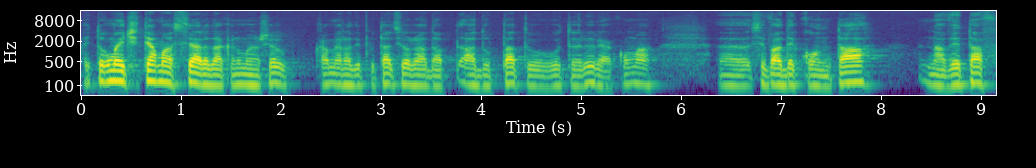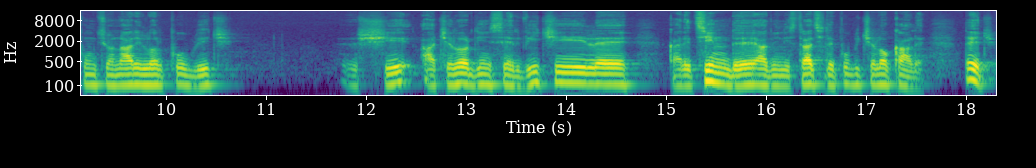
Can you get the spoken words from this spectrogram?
Păi tocmai citeam aseară, dacă nu mă înșel, Camera Deputaților a adoptat o hotărâre acum, uh, se va deconta naveta funcționarilor publici și a celor din serviciile care țin de administrațiile publice locale. Deci,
